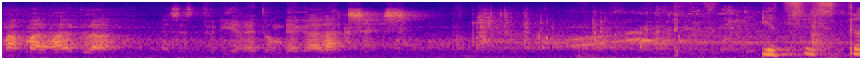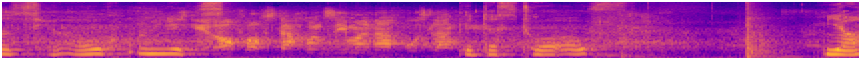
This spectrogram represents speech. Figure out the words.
Mach mal halblang. Es ist für die Rettung der Galaxis. Jetzt ist das hier auch geh Jetzt rauf aufs Dach und seh mal nach, wo es lang geht. geht das Tor auf. Ja.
